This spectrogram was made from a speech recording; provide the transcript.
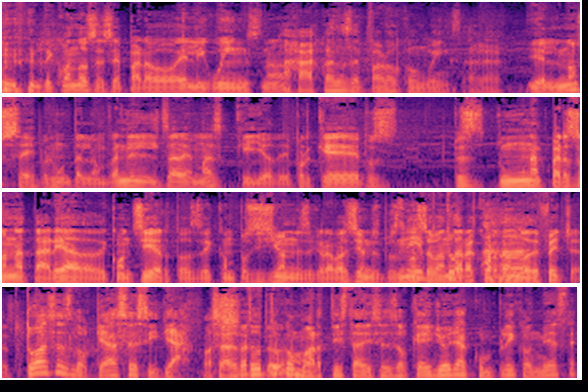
de cuándo se separó Ellie Wings, ¿no? Ajá, cuando se paró con Wings. Ajá. Y él no sé, pregúntale a un fan, él sabe más que yo de porque pues pues una persona tareada de conciertos, de composiciones, de grabaciones, pues no se va a andar acordando ajá. de fechas. tú haces lo que haces y ya. O sea, tú, Exacto. tú como artista dices, ok, yo ya cumplí con mi este,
